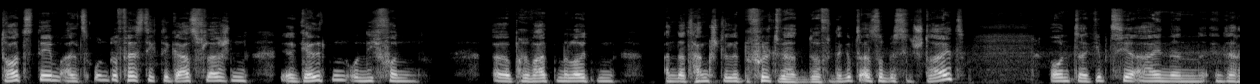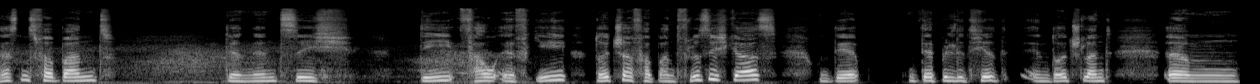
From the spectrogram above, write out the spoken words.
trotzdem als unbefestigte Gasflaschen äh, gelten und nicht von äh, privaten Leuten an der Tankstelle befüllt werden dürfen. Da gibt es also ein bisschen Streit und da gibt es hier einen Interessensverband, der nennt sich DVFG, Deutscher Verband Flüssiggas, und der, der bildet hier in Deutschland ähm,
